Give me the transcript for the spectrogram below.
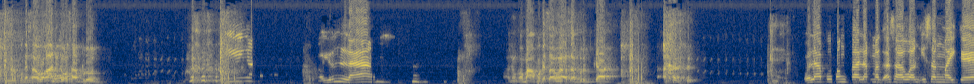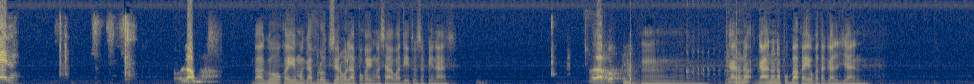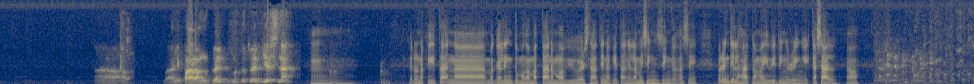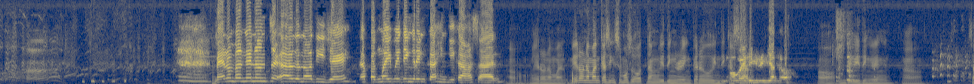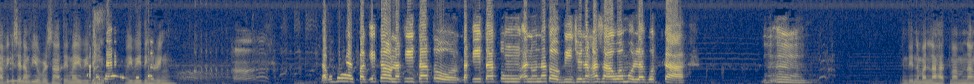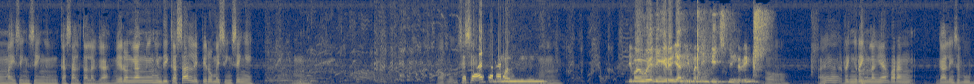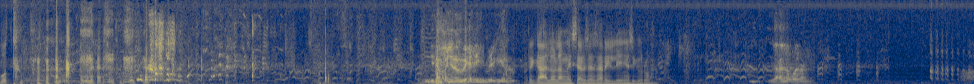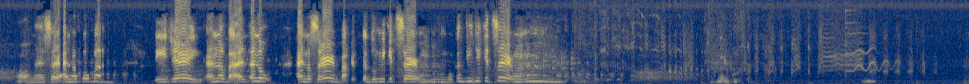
Pag-asawa ka, dito ako sa abroad. Hindi nga. O, yun lang. Anong ka makapag-asawa? Sa abroad ka? Wala po pang balak mag-asawa ang isang Michael. Wala. Bago ho kayo mag-abroad, sir, wala po kayong asawa dito sa Pinas? Wala po. Hmm. Gaano na, gaano na po ba kayo katagal dyan? Ah, bali parang 12, magto 12 years na. Hmm. Pero nakita na magaling itong mga mata ng mga viewers natin. Nakita nila may sing-sing ka kasi. Pero hindi lahat na may wedding ring, eh, kasal, no? Meron bang ganun, sir, ah, ano, DJ? Na pag may wedding ring ka, hindi ka kasal? Oo, meron naman. Meron naman kasing sumusuot ng wedding ring pero hindi kasal. wedding ring yan, oh. Oo, hindi wedding ring. Oo. Sabi kasi ng viewers natin may wedding may wedding ring. Naku, Bel, pag ikaw nakita to, nakita tong ano na to, video ng asawa mo, lagot ka. Mm Hindi naman lahat ma'am ng may singsing kasal talaga. Meron ngang hindi kasal eh, pero may singsing eh. Mm. Okay, sisi- Hindi man, Mm. hindi man wedding ring yan, hindi man engagement ring. Oo. Ay, ring-ring lang yan, parang galing sa bubot. Hindi naman yun ang wedding ring, yun. Regalo lang ni Sir sa sarili niya siguro. Lalo ko lang. Oo nga, sir. Ano po ba? DJ, ano ba? An- Ano, ano, sir? Bakit ka dumikit, sir? Mm-mm. Huwag kang didikit, sir. Mm-mm.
